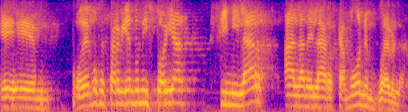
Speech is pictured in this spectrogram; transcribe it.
eh, podemos estar viendo una historia similar a la del Arcamón en Puebla.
